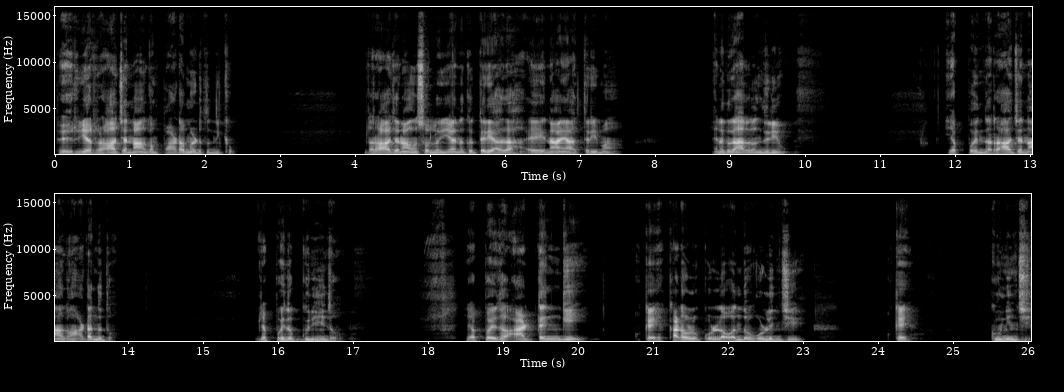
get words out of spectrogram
பெரிய ராஜநாகம் படம் எடுத்து நிற்கும் இந்த ராஜநாகம் சொல்லும் எனக்கு தெரியாதா? ஏய் நான் யார் தெரியுமா? எனக்கு தான் அதெல்லாம் தெரியும். எப்போ இந்த ராஜநாகம் அடங்குதோ? எப்போ இது குனியுதோ? எப்போ இது அடங்கி ஓகே கடவுளுக்குள்ளே வந்து ஒளிஞ்சு ஓகே குனிஞ்சு.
